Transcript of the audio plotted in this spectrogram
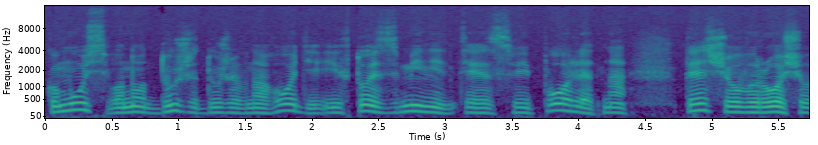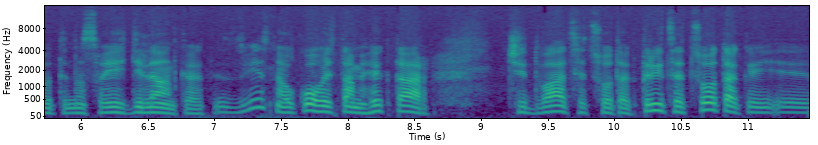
комусь, воно дуже-дуже в нагоді, і хтось змінить е, свій погляд на те, що вирощувати на своїх ділянках. Звісно, у когось там гектар чи 20 соток, 30 соток. е,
